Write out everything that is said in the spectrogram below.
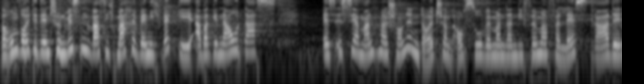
Warum wollt ihr denn schon wissen, was ich mache, wenn ich weggehe? Aber genau das, es ist ja manchmal schon in Deutschland auch so, wenn man dann die Firma verlässt, gerade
